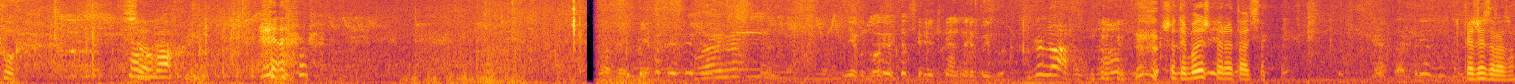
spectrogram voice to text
Фух. Все. бурах. Не, в голове это реальное вышло. Що, ти будеш перевертатися? Кажи зразу.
